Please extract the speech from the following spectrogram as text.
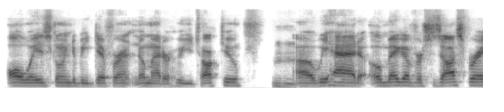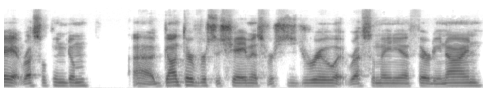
always going to be different no matter who you talk to. Mhm. Uh, we had Omega versus Ospreay at Wrestle Kingdom, uh, Gunther versus Sheamus versus Drew at WrestleMania 39.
